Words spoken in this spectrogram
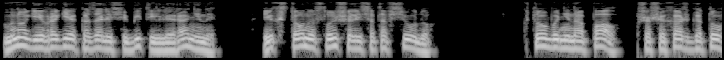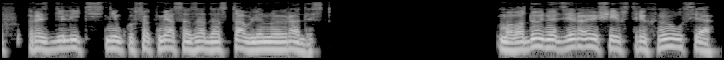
Многие враги оказались убиты или ранены, их стоны слышались отовсюду. Кто бы ни напал, Шашихаш готов разделить с ним кусок мяса за доставленную радость. Молодой надзирающий встряхнулся,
